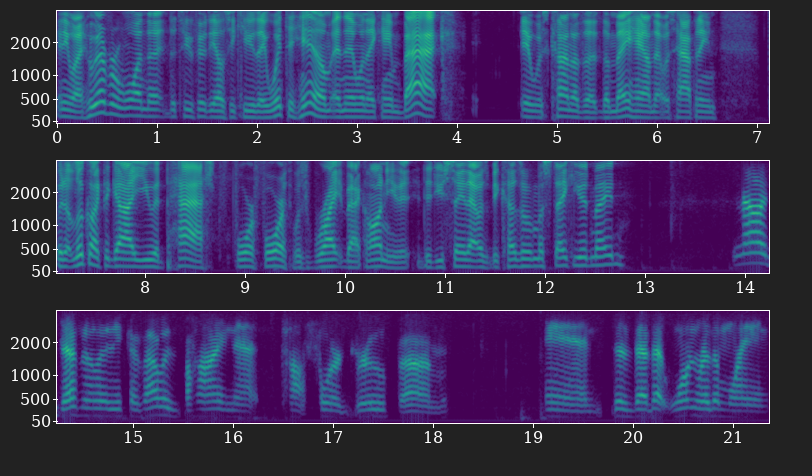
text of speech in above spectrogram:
Anyway, whoever won the, the 250 LCQ, they went to him, and then when they came back, it was kind of the, the mayhem that was happening. But it looked like the guy you had passed for fourth was right back on you. Did you say that was because of a mistake you had made? No, definitely because I was behind that top four group, um, and there's that that one rhythm lane.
